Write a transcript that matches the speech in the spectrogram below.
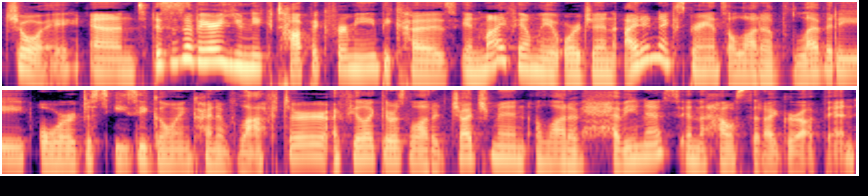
joy. And this is a very unique topic for me because in my family of origin, I didn't experience a lot of levity or just easygoing kind of laughter. I feel like there was a lot of judgment, a lot of heaviness in the house that I grew up in.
